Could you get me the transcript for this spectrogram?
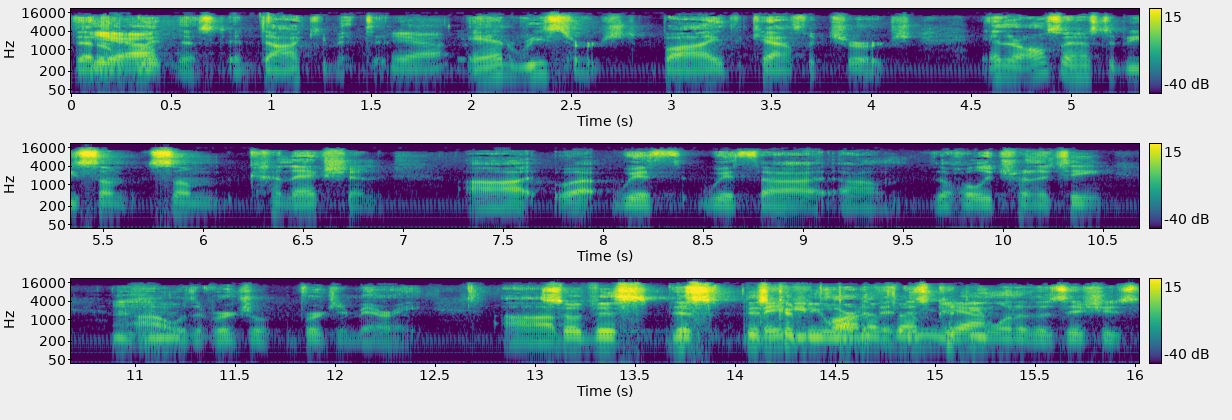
that yeah. are witnessed and documented yeah. and researched by the Catholic Church, and there also has to be some some connection with with um, the Holy Trinity mm-hmm. with the Virgin, Virgin Mary. Um, so this this this, could be, one of, of them. This could yeah. be one of those issues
